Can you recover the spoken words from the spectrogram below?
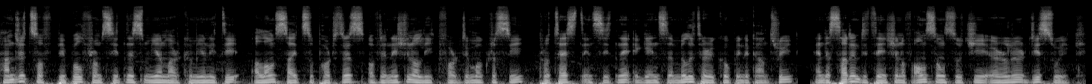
Hundreds of people from Sydney's Myanmar community, alongside supporters of the National League for Democracy, protest in Sydney against a military coup in the country and the sudden detention of Aung San Suu Kyi earlier this week.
